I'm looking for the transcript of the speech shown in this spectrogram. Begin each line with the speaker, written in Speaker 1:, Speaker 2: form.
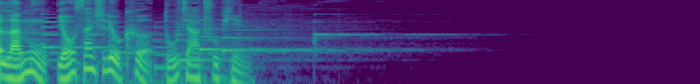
Speaker 1: 本栏目由三十六氪独家出品。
